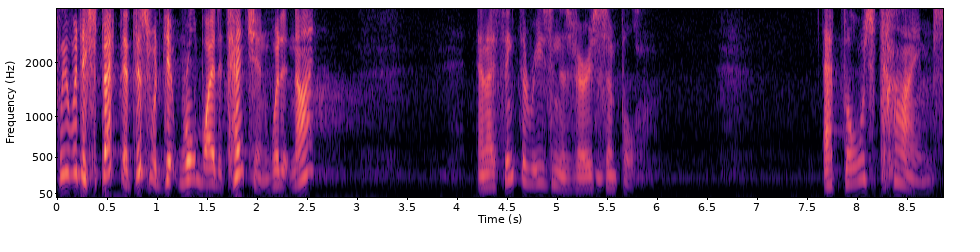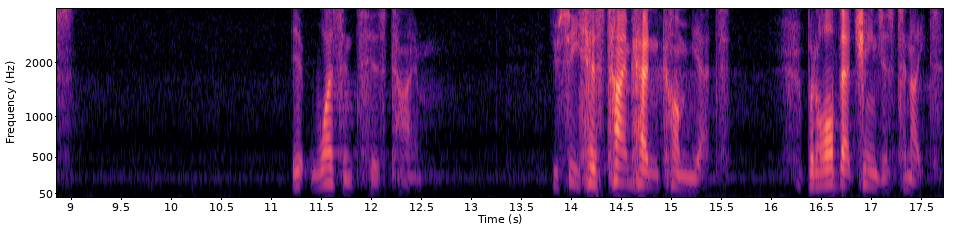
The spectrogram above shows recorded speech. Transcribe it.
We would expect that this would get worldwide attention, would it not? And I think the reason is very simple. At those times, it wasn't his time. You see, his time hadn't come yet. But all of that changes tonight.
